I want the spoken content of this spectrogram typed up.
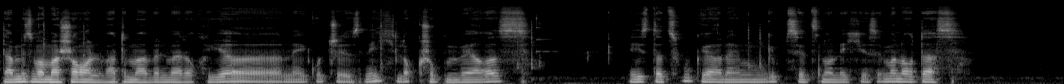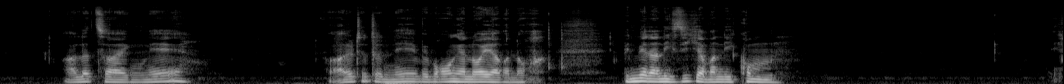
Da müssen wir mal schauen. Warte mal, wenn wir doch hier... Ne, Kutsche ist nicht. Lokschuppen wäre es. Nächster Zug, ja, dann gibt es jetzt noch nicht. Ist immer noch das. Alle zeigen, nee. Veraltete, nee, wir brauchen ja neuere noch. Bin mir da nicht sicher, wann die kommen. Ich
